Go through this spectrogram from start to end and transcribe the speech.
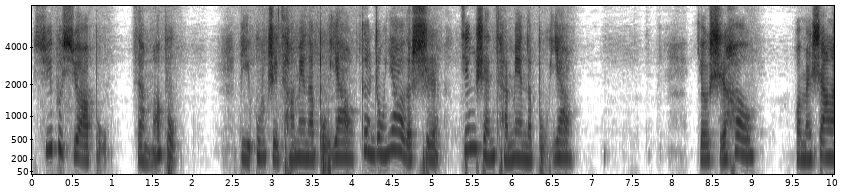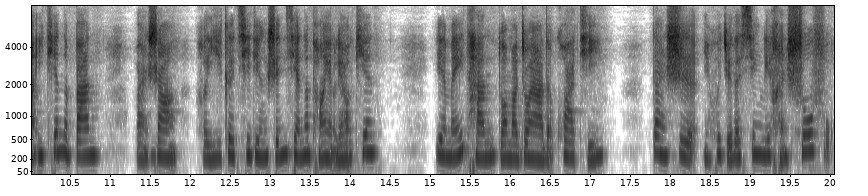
需不需要补？怎么补？比物质层面的补药更重要的是精神层面的补药。有时候我们上了一天的班，晚上和一个气定神闲的朋友聊天，也没谈多么重要的话题，但是你会觉得心里很舒服，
